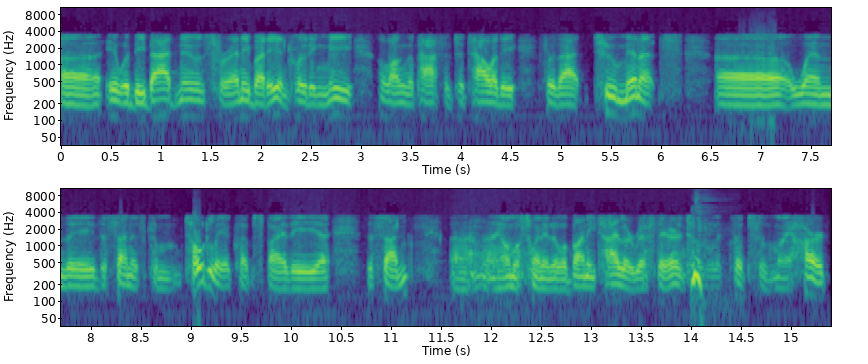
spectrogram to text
Uh, it would be bad news for anybody, including me, along the path of totality for that two minutes uh, when the the sun is com- totally eclipsed by the uh, the sun. Uh, I almost went into a Bonnie Tyler riff there, a total eclipse of my heart.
